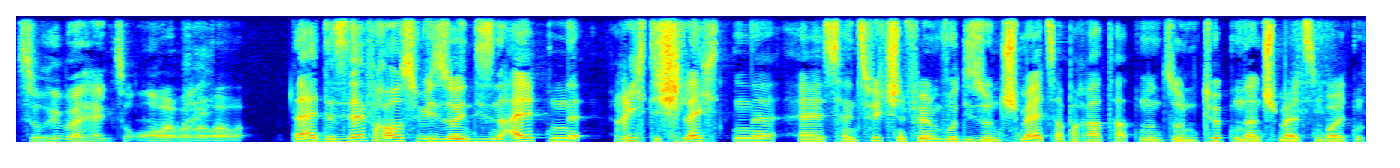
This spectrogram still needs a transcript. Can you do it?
so rüberhängt. So. oh, oh, oh. Nein, der sieht einfach aus wie so in diesen alten, richtig schlechten äh, Science-Fiction-Filmen, wo die so einen Schmelzapparat hatten und so einen Typen dann schmelzen wollten.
